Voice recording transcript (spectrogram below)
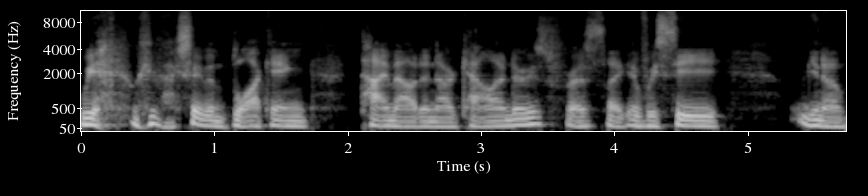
we we've actually been blocking time out in our calendars for us like if we see you know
